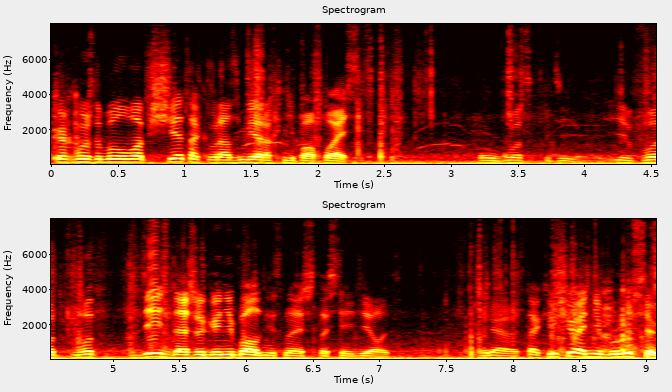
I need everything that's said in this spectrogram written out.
Как можно было вообще так в размерах не попасть? О, господи. Вот, вот здесь даже Ганнибал не знает, что с ней делать. Реально. Так, еще одни брусья.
